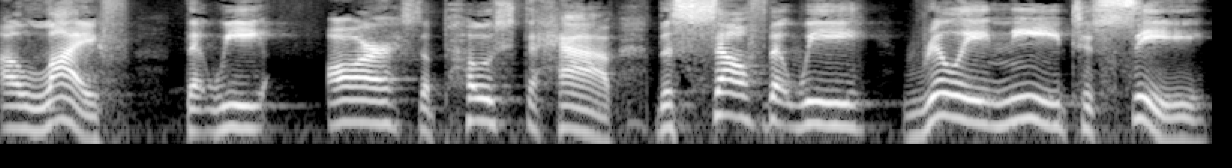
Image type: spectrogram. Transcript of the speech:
a life that we are supposed to have. The self that we really need to see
